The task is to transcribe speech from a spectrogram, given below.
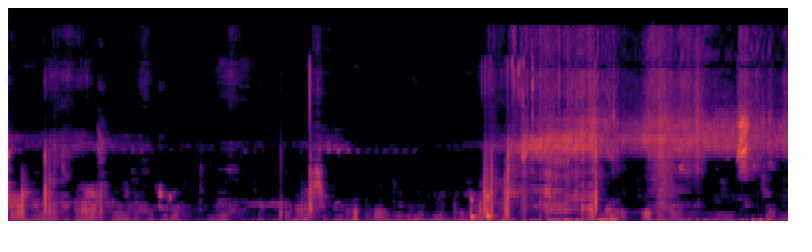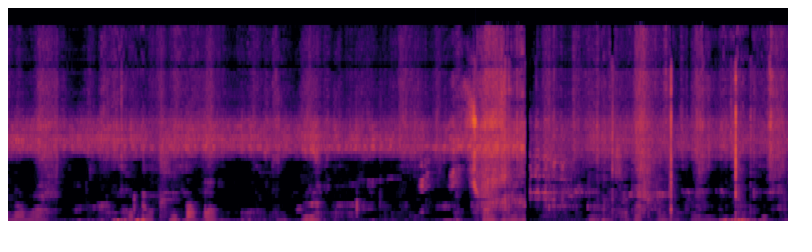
জানে মনে হয় কুকুর আসছে ওই যে হুজুর আসছে বেশি ব্লগ বানানো যাবে না হুজুর ব্লগ হবে না গাইস চলে না বা ওটা উঠে তারপর ঘুরে ওইদিকে সেটা সুন্দর করে দেখতেছি।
